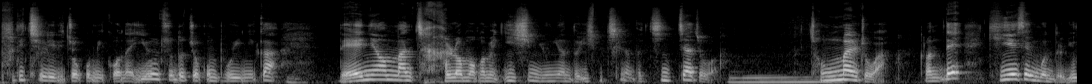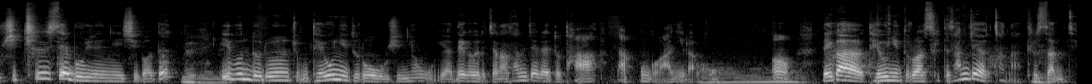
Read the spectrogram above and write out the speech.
부딪힐 일이 조금 있거나 이혼 수도 조금 보이니까 내년만 잘 넘어가면 26년도, 27년도 진짜 좋아. 음, 정말 좋아. 그런데 기회생분들 67세 분이시거든. 네네네. 이분들은 좀 대운이 들어오신 형국이야. 내가 그랬잖아. 삼재래도 다 나쁜 거 아니라고. 어, 어, 내가 대운이 들어왔을 때 삼재였잖아. 들삼재.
